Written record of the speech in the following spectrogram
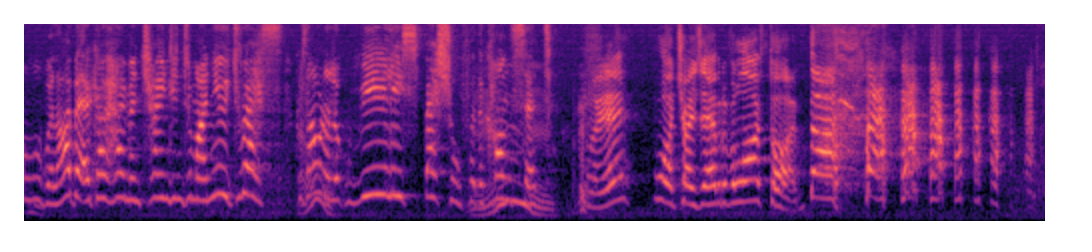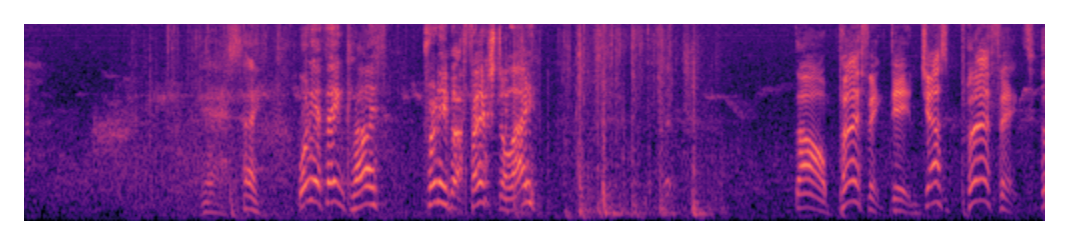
Oh, well, I better go home and change into my new dress, because I want to look really special for the concert. oh, yeah? Why change the habit of a lifetime? Yes, hey. What do you think, Clive? Pretty professional, eh? Oh, perfect, Den. Just perfect.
